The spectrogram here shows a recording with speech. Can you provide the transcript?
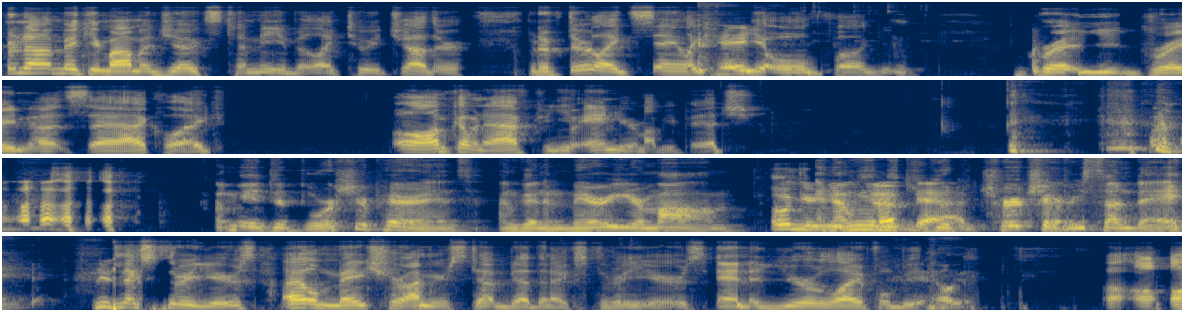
they're not making mama jokes to me, but like to each other. But if they're like saying like, "Hey, you old fucking gray, you gray nut sack," like, "Oh, I'm coming after you and your mommy bitch." I'm to divorce your parents. I'm going to marry your mom, I'm gonna and I'm gonna make you go to church every Sunday. These next three years, I'll make sure I'm your stepdad the next three years, and your life will be hell. I'll, I'll,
